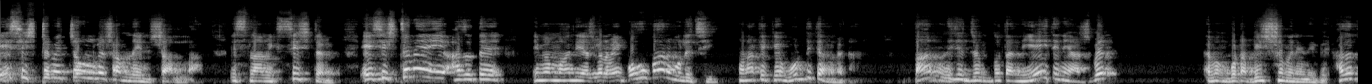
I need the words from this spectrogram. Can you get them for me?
এই সিস্টেমে চলবে সামনে ইনশাল্লাহ ইসলামিক সিস্টেম এই সিস্টেমে হাজতে ইমাম মাহাদি আসবেন, আমি বহুবার বলেছি, ওনাকে কেউ ভোট দিতে হবে না। তার নিজের যোগ্যতা নিয়েই তিনি আসবেন এবং গোটা বিশ্ব মেনে নেবে। হাজরত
